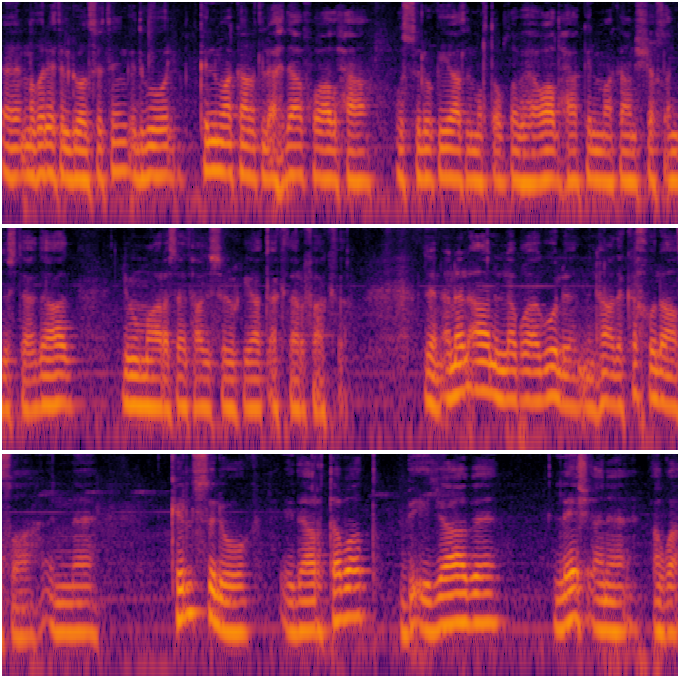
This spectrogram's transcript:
آه، نظرية ال goal setting تقول كل ما كانت الأهداف واضحة والسلوكيات المرتبطة بها واضحة كل ما كان الشخص عنده استعداد لممارسة هذه السلوكيات أكثر فأكثر. زين أنا الآن اللي أبغى أقوله من هذا كخلاصة أن كل سلوك إذا ارتبط بإجابة ليش أنا أبغى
